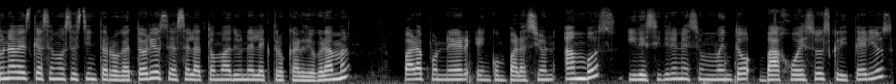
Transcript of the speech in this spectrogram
una vez que hacemos este interrogatorio, se hace la toma de un electrocardiograma para poner en comparación ambos y decidir en ese momento, bajo esos criterios,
